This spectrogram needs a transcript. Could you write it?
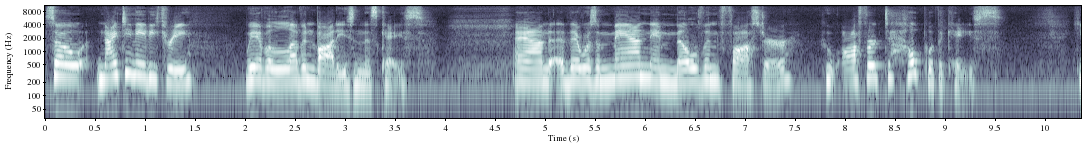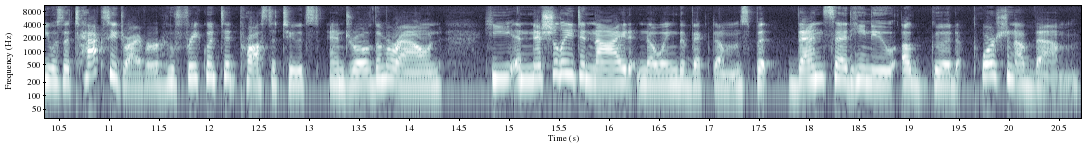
so 1983 we have 11 bodies in this case and there was a man named melvin foster who offered to help with the case he was a taxi driver who frequented prostitutes and drove them around. He initially denied knowing the victims, but then said he knew a good portion of them.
